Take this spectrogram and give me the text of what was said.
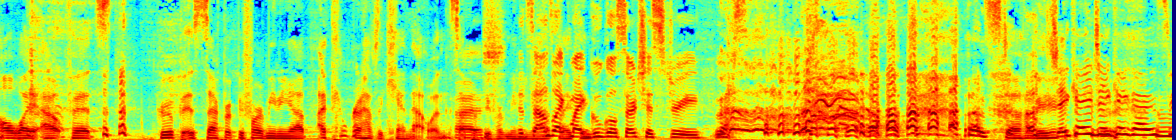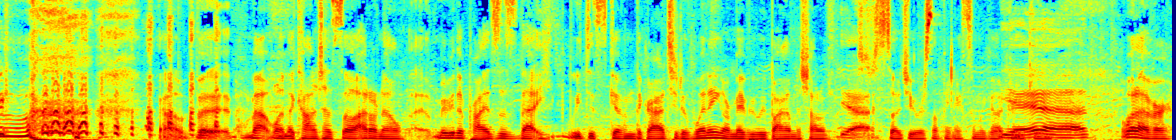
all white outfits. Group is separate before meeting up. I think we're gonna have to can that one separate before meeting up. It sounds like I my think. Google search history. Oops. Oh, Stephanie. JK, JK, guys. Yeah, but Matt won the contest, so I don't know. Maybe the prize is that he, we just give him the gratitude of winning, or maybe we buy him a shot of Yeah. soju or something next time we go out yeah. drinking. Whatever.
